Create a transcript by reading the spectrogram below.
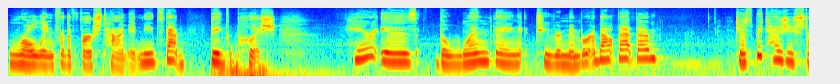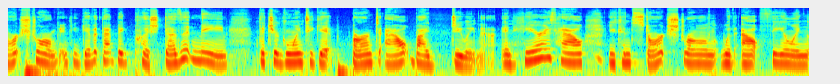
rolling for the first time, it needs that big push. Here is the one thing to remember about that though. Just because you start strong and you give it that big push doesn't mean that you're going to get burnt out by doing that. And here is how you can start strong without feeling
